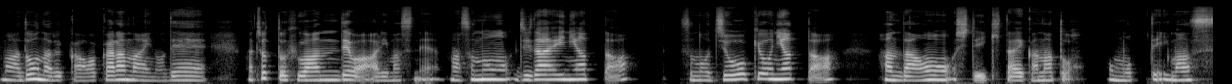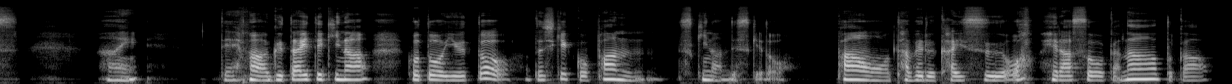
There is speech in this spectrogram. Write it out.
まあどうなるかわからないので、まあ、ちょっと不安ではありますね。まあその時代にあった、その状況にあった判断をしていきたいかなと思っています。はい。で、まあ具体的なことを言うと、私結構パン好きなんですけど、パンを食べる回数を減らそうかなとか、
